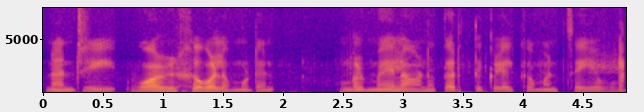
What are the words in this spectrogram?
நன்றி. வாழ்க வளமுடன். உங்கள் மேலான கருத்துக்களை கமெண்ட் செய்யவும்.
